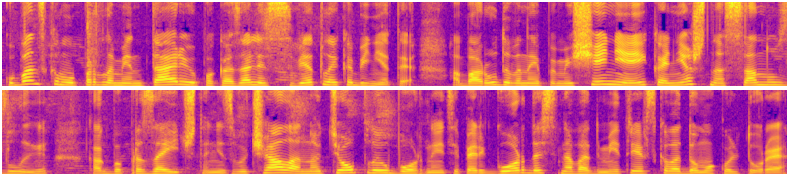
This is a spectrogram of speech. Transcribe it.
Кубанскому парламентарию показали светлые кабинеты, оборудованные помещения и, конечно, санузлы. Как бы прозаично не звучало, но теплые уборные теперь гордость Новодмитриевского дома культуры.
